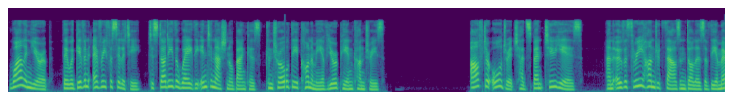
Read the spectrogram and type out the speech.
While in Europe, they were given every facility to study the way the international bankers controlled the economy of European countries. After Aldrich had spent two years, and over $300,000 of the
